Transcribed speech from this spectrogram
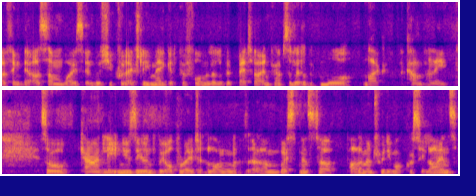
I think there are some ways in which you could actually make it perform a little bit better and perhaps a little bit more like a company. So currently in New Zealand, we operate along um, Westminster parliamentary democracy lines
